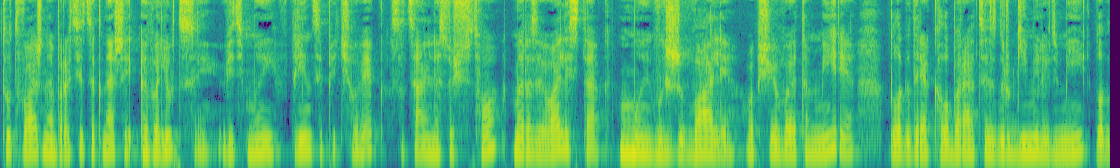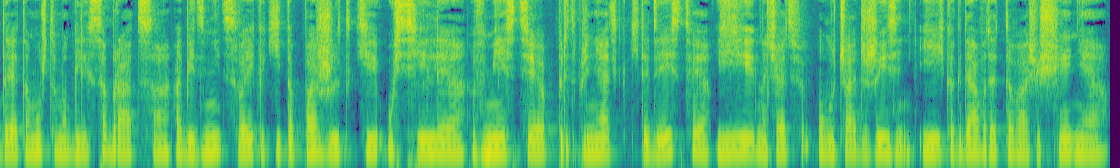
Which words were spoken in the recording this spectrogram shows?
Тут важно обратиться к нашей эволюции, ведь мы, в принципе, человек, социальное существо, мы развивались так, мы выживали вообще в этом мире благодаря коллаборации с другими людьми, благодаря тому, что могли собраться, объединить свои какие-то пожитки, усилия, вместе предпринять какие-то действия и начать улучшать жизнь. И когда вот этого ощущения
